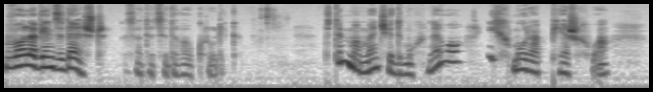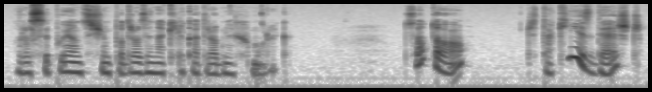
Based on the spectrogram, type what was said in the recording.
Wolę więc deszcz, zadecydował królik. W tym momencie dmuchnęło i chmura pierzchła, rozsypując się po drodze na kilka drobnych chmurek. Co to? Czy taki jest deszcz?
